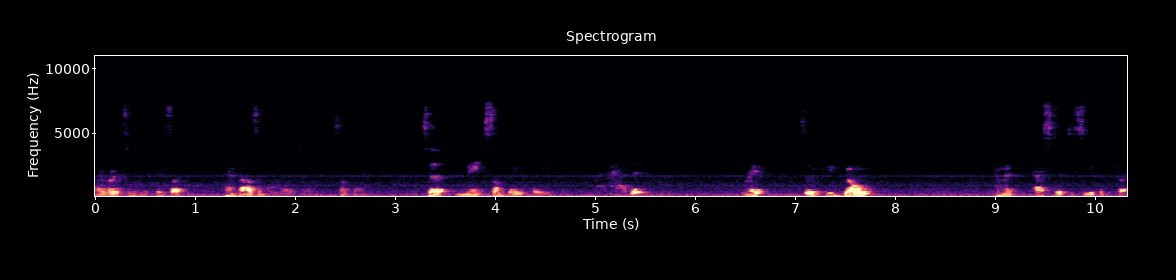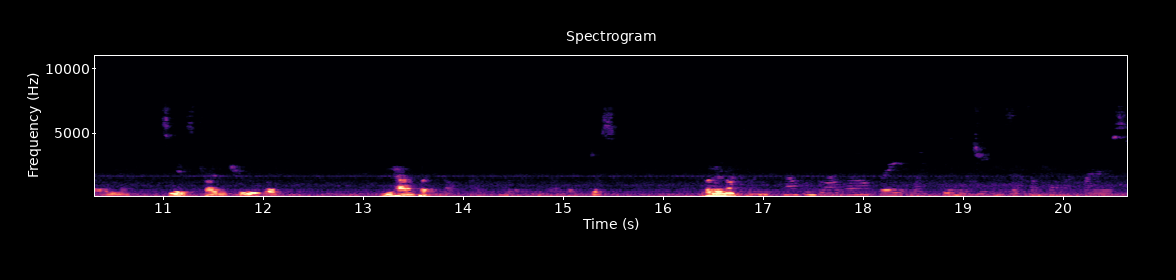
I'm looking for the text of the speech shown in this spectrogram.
I read something it takes like ten thousand hours or something to make something a habit, right? So if you don't kind of test it to see if it's tri- and see if it's tried and true. Like you haven't put enough time into it. You know, like just put enough time. Malcolm Gladwell, right? And like being a genius at something first.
